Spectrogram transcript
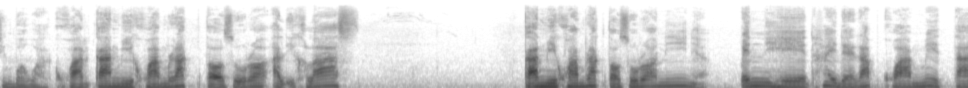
จึงบอกว่าการมีความรักต่อสุรออัลอิคลาส การมีความรักต่อสุรอนี้เนี่ยเป็นเหตุให้ได้รับความเมตตา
